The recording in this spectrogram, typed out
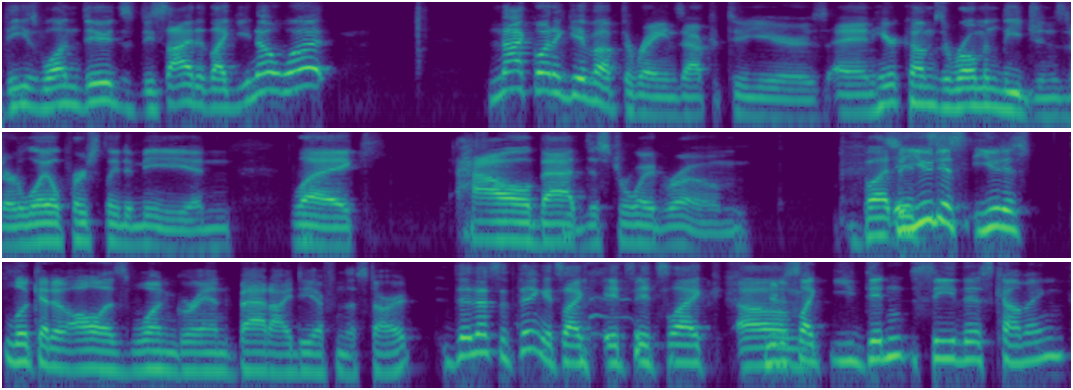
these one dudes decided, like, you know what? Not going to give up the reins after two years. And here comes the Roman legions that are loyal personally to me and like how that destroyed Rome. But so you just you just look at it all as one grand bad idea from the start. th- that's the thing. It's like it's it's like um, You're just like you didn't see this coming.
